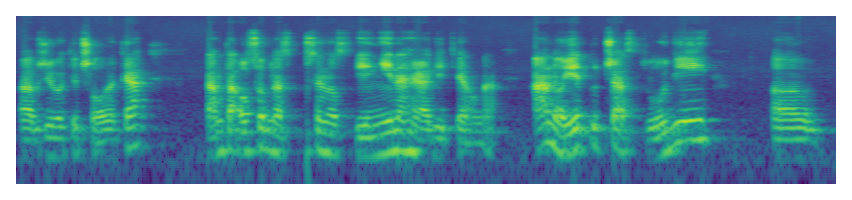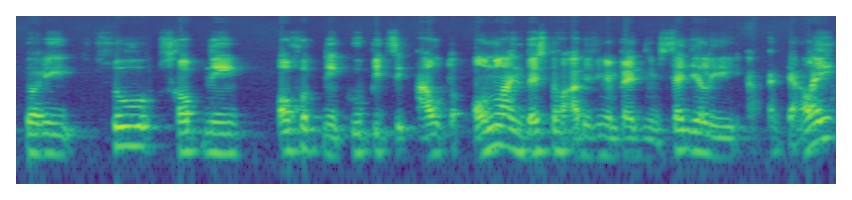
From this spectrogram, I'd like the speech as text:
v živote človeka, tam tá osobná skúsenosť je nenahraditeľná. Áno, je tu časť ľudí, ktorí sú schopní ochotní kúpiť si auto online bez toho, aby v ňom pred ním sedeli a tak ďalej.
